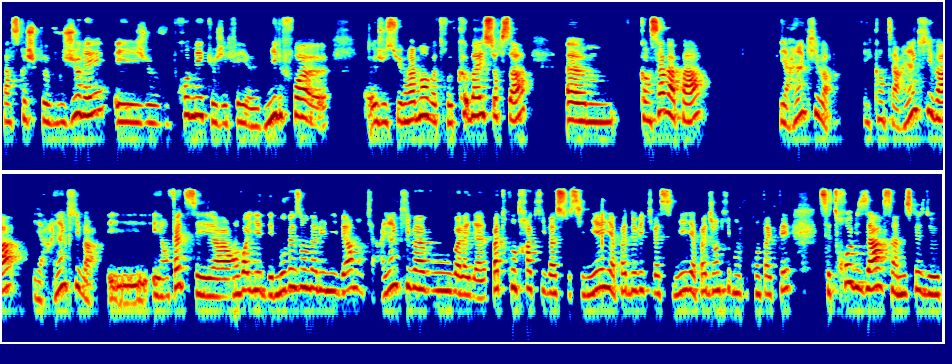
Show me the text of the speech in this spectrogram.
Parce que je peux vous jurer, et je vous promets que j'ai fait euh, mille fois, euh, euh, je suis vraiment votre cobaye sur ça, quand ça va pas, il n'y a rien qui va. Et quand il n'y a rien qui va, il n'y a rien qui va. Et, en fait, c'est envoyer des mauvaises ondes à l'univers. Donc, il n'y a rien qui va vous. Voilà, il n'y a pas de contrat qui va se signer, il n'y a pas de devis qui va signer, il n'y a pas de gens qui vont vous contacter. C'est trop bizarre. C'est un espèce de,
